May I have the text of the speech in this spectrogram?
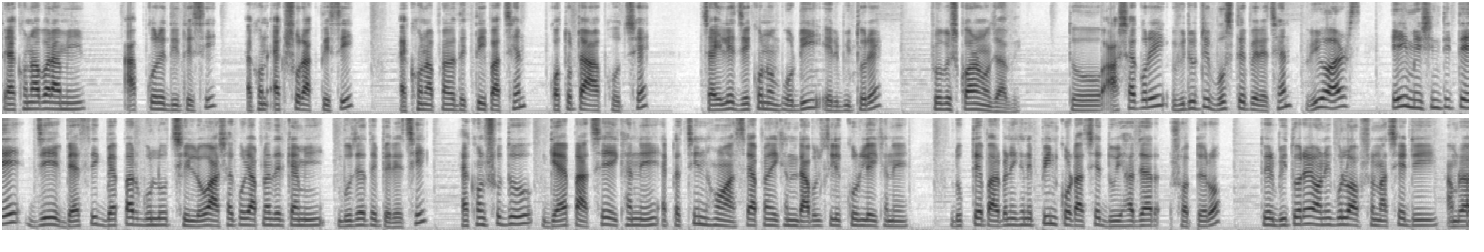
তো এখন আবার আমি আপ করে দিতেছি, এখন একশো রাখতেছি। এখন আপনারা দেখতেই পাচ্ছেন কতটা আপ হচ্ছে। চাইলে যে কোনো বডি এর ভিতরে প্রবেশ করানো যাবে। তো আশা করি ভিডিওটি বুঝতে পেরেছেন। ভিউয়ার্স এই মেশিনটিতে যে বেসিক ব্যাপারগুলো ছিল, আশা করি আপনাদেরকে আমি বোঝাতে পেরেছি। এখন শুধু গ্যাপ আছে, এখানে একটা চিহ্ন আছে, আপনারা এখানে ডাবল ক্লিক করলে এখানে ঢুকতে পারবেন। এখানে পিনকোড আছে দুই হাজার সতেরো। তো এর ভিতরে অনেকগুলো অপশন আছে, এটি আমরা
